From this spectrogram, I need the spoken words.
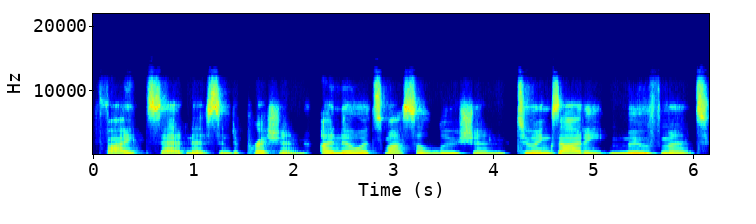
fight sadness and depression. I know it's my solution to anxiety. Movement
